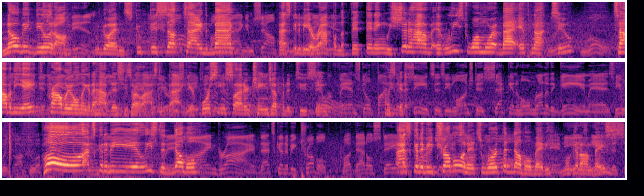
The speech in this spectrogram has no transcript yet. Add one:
No big deal at all. Let me go ahead and scoop this up, tag the bag. That's going to be a wrap on the fifth inning. We should have at least one more at bat, if not two. Top of the eighth, probably only going to have this as our last at bat here. Four seam slider, change up at a two seam. Let's get it. Oh, that's going to be at least a double. That's going to be trouble, That's going to be trouble, and it's worth a double, baby. We'll get on base.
